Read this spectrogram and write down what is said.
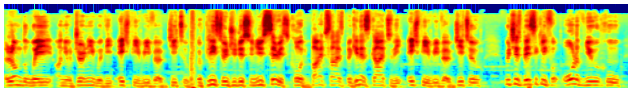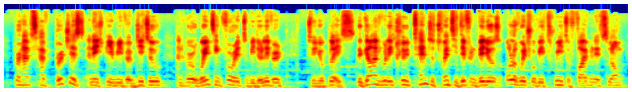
along the way on your journey with the HP Reverb G2. We're pleased to introduce a new series called Bite Size Beginner's Guide to the HP Reverb G2, which is basically for all of you who perhaps have purchased an HP Reverb G2 and who are waiting for it to be delivered to your place. The guide will include 10 to 20 different videos, all of which will be 3 to 5 minutes long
